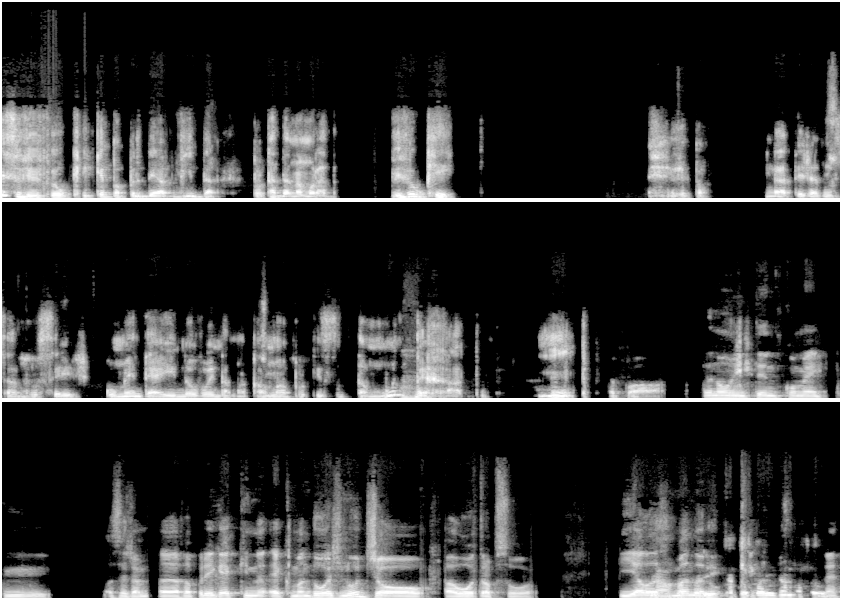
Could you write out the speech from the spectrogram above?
esse viveu o quê? Que é para perder a vida por causa da namorada? Viveu o quê? Epa, até já nem sabe, vocês comentem aí, não vou ainda me acalmar, porque isso está muito errado. Muito. Epá, eu não entendo como é que. Ou seja, a rapariga é que, é que mandou as nudes ou a outra pessoa. E ela Não, a manda. rapariga, a rapariga mandou. né?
